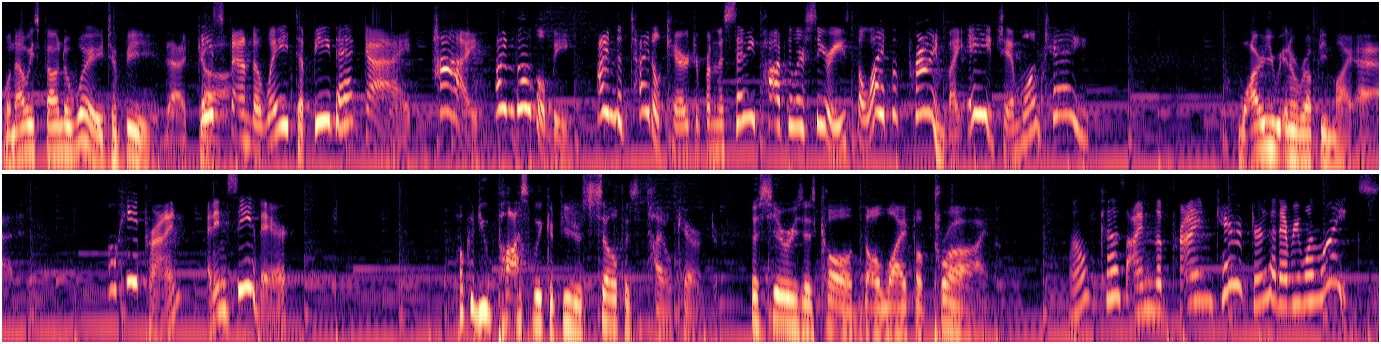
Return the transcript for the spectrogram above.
Well, now he's found a way to be that guy. He's found a way to be that guy. Hi, I'm Bumblebee. I'm the title character from the semi popular series The Life of Prime by AHM1K. Why are you interrupting my ad? Oh, hey, Prime. I didn't see you there. How could you possibly confuse yourself as a title character? The series is called The Life of Prime. Well, because I'm the Prime character that everyone likes.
